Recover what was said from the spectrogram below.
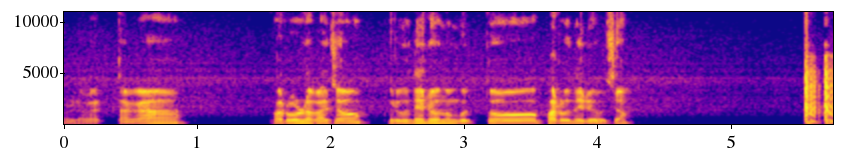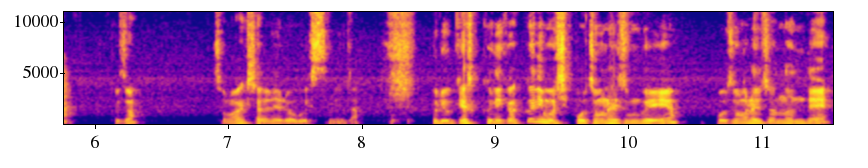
올라갔다가 바로 올라가죠. 그리고 내려오는 것도 바로 내려오죠. 그죠? 정확히 잘 내려오고 있습니다. 그리고 계속 그러니까 끊임없이 보정을 해준 거예요. 보정을 해줬는데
